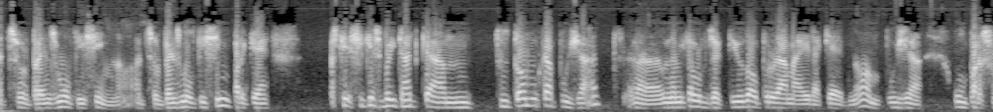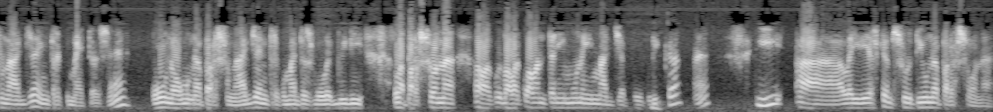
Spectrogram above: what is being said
et sorprens moltíssim, no? Et sorprens moltíssim perquè hosti, sí que és veritat que amb tothom que ha pujat, eh, una mica l'objectiu del programa era aquest, no? Em puja un personatge, entre cometes, eh? Un o una personatge, entre cometes, vull, dir, la persona a la, de la qual en tenim una imatge pública, eh? I eh, la idea és que en surti una persona,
